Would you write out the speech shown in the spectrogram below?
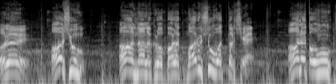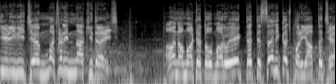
અરે આ શું આ નાનકડો બાળક મારું શું વધ કરશે આને તો હું કીડીની જેમ મચડી નાખી દઈશ આના માટે તો મારો એક દત્ત સૈનિક જ પર્યાપ્ત છે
